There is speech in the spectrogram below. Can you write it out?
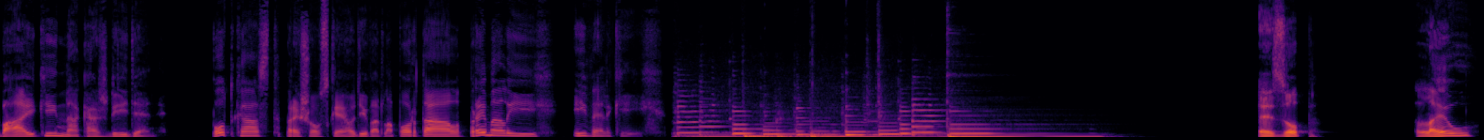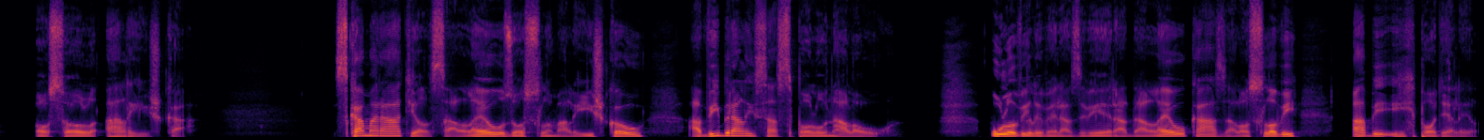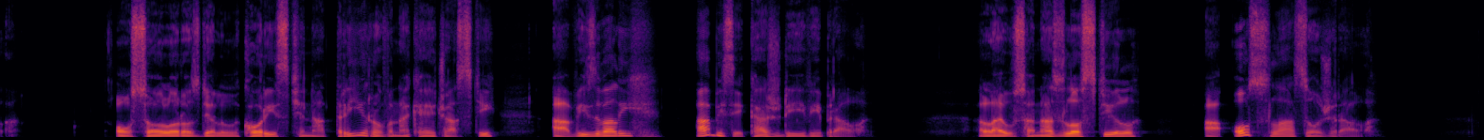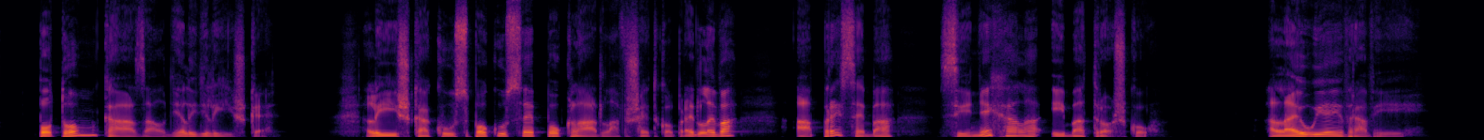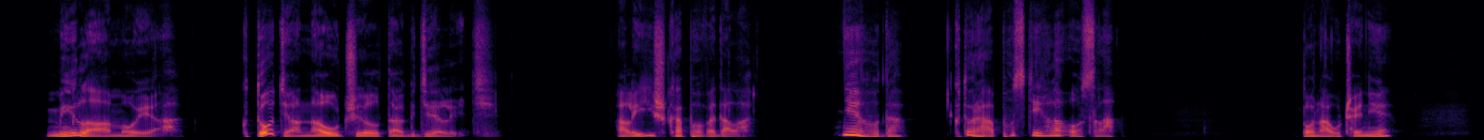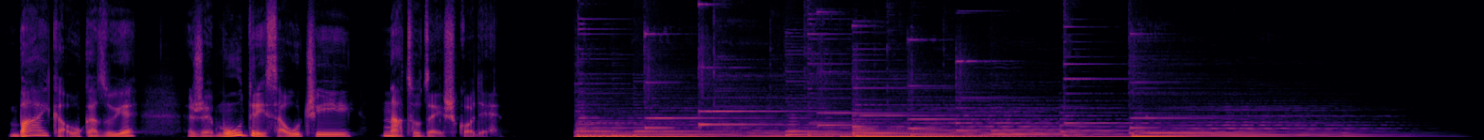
Bajky na každý deň. Podcast Prešovského divadla Portál pre malých i veľkých. Ezop, Lev, Osol a Líška Skamarátil sa Lev s oslom a líškou a vybrali sa spolu na lov. Ulovili veľa zvierat a Lev kázal oslovi, aby ich podelil. Osol rozdelil korisť na tri rovnaké časti a vyzval ich, aby si každý vybral. Lev sa nazlostil a osla zožral. Potom kázal deliť líške. Líška kus po kuse pokládla všetko pred leva a pre seba si nechala iba trošku. Lev jej vraví. Milá moja, kto ťa naučil tak deliť? A líška povedala. Nehoda, ktorá postihla osla. Po naučenie bájka ukazuje, že múdry sa učí na cudzej škode.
